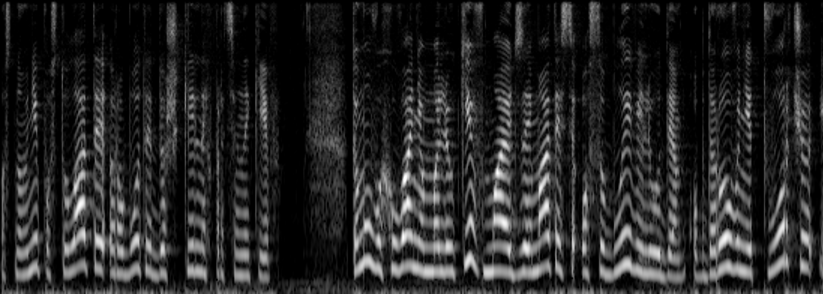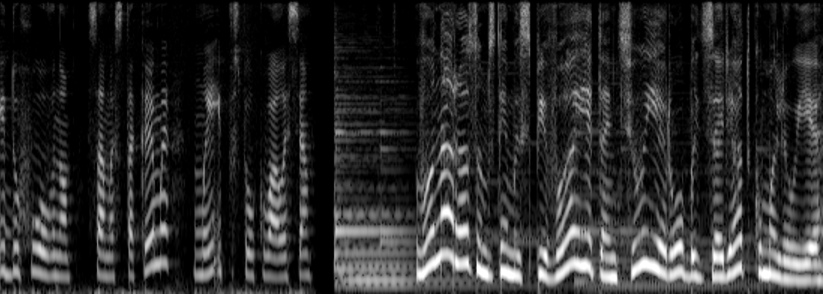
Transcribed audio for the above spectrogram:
Основні постулати роботи дошкільних працівників. Тому вихованням малюків мають займатися особливі люди, обдаровані творчо і духовно. Саме з такими ми і поспілкувалися. Вона разом з ними співає, танцює, робить зарядку, малює.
